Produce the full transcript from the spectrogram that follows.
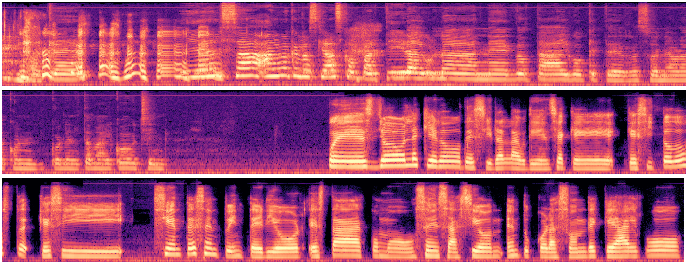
Y Elsa, algo que nos quieras compartir, alguna anécdota, algo que te resuene ahora con, el tema del coaching. Pues yo le quiero decir a la audiencia que, que si todos, que si sientes en tu interior esta como sensación en tu corazón de que algo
